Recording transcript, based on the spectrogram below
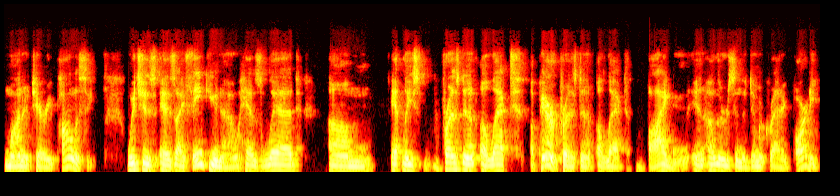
monetary policy, which is, as I think you know, has led um, at least President elect, apparent President elect Biden and others in the Democratic Party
